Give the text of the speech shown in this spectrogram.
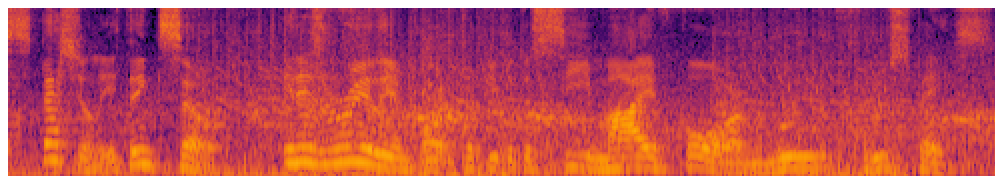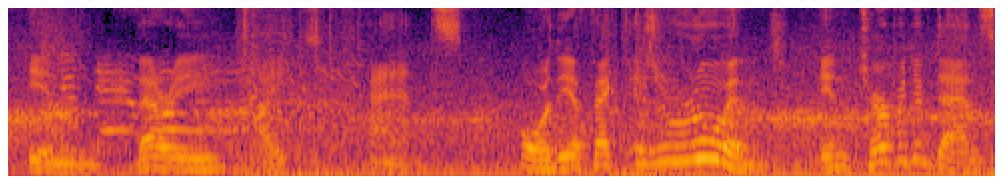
especially think so. It is really important for people to see my form move through space in very tight pants. Or the effect is ruined. Interpretive dance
